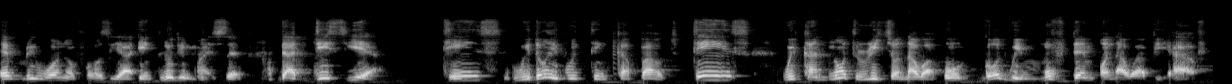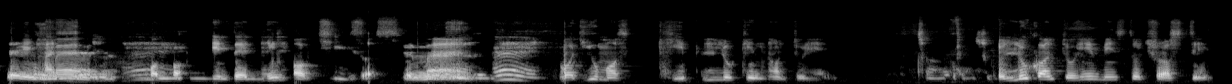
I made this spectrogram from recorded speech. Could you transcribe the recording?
every one of us here, including myself, that this year, things we don't even think about, things we cannot reach on our own, God will move them on our behalf. Amen. In the name of Jesus. Amen. But you must keep looking unto Him. To look unto Him means to trust Him.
